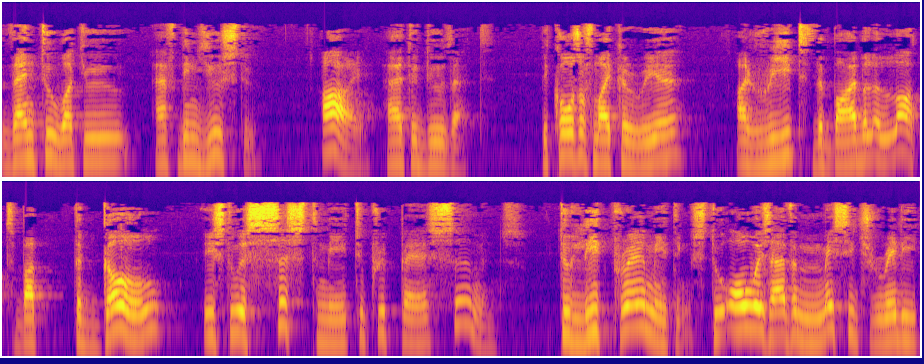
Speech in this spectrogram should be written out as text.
than to what you have been used to. I had to do that. Because of my career, I read the Bible a lot, but the goal is to assist me to prepare sermons, to lead prayer meetings, to always have a message ready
